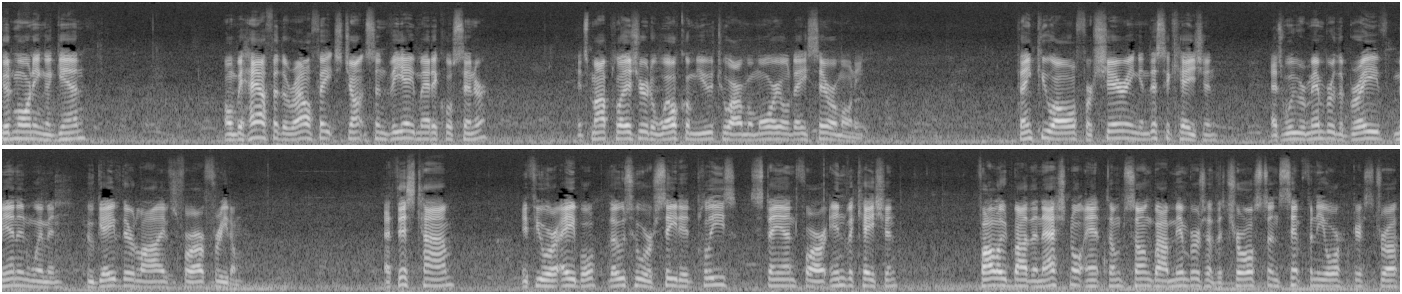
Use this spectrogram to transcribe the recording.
Good morning again. On behalf of the Ralph H. Johnson VA Medical Center, it's my pleasure to welcome you to our Memorial Day ceremony. Thank you all for sharing in this occasion as we remember the brave men and women who gave their lives for our freedom. At this time, if you are able, those who are seated, please stand for our invocation, followed by the national anthem sung by members of the Charleston Symphony Orchestra,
